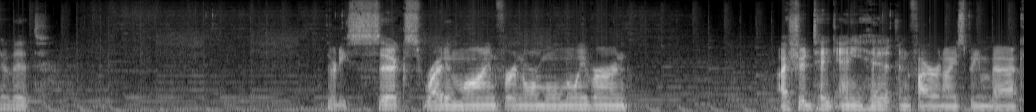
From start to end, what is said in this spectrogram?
Pivot. 36, right in line for a normal Noivern. I should take any hit and fire an Ice Beam back.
